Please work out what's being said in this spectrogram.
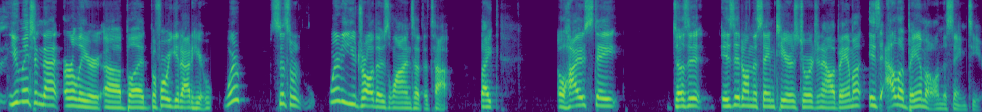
you mentioned that earlier, uh, Bud. Before we get out of here, where since we're where do you draw those lines at the top? Like Ohio State, does it is it on the same tier as Georgia and Alabama? Is Alabama on the same tier?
